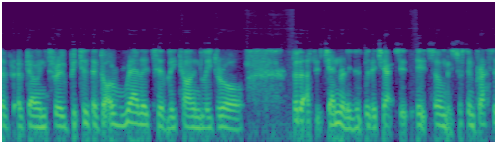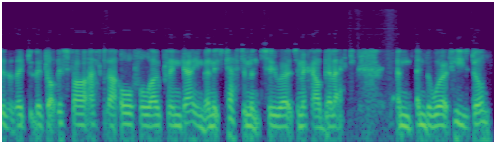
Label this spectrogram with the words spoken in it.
of, of, going through because they've got a relatively kindly draw. But I think generally with the Czechs, it, it's um, it's just impressive that they've, they've got this far after that awful opening game, and it's testament to uh, to Michael Bílek and, and the work he's done.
